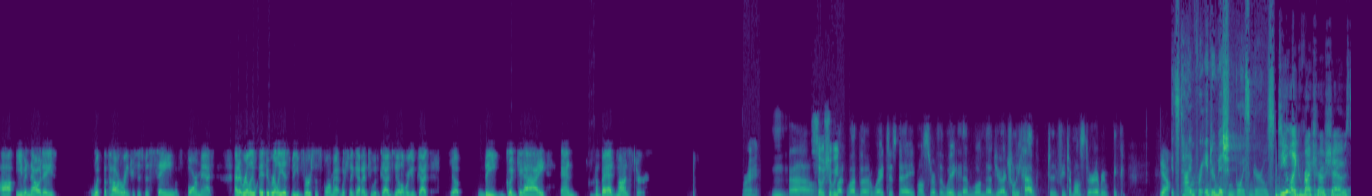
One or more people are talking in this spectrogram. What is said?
uh, even nowadays with the Power Rangers. It's the same format. And it really, it it really is the versus format, which they got into with Godzilla, where you've got uh, the good guy and the bad monster. Right. Mm. Oh, So should we? what what better way to say monster of the week than one that you actually have to defeat a monster every week? It's time for intermission, boys and girls. Do you like retro shows?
